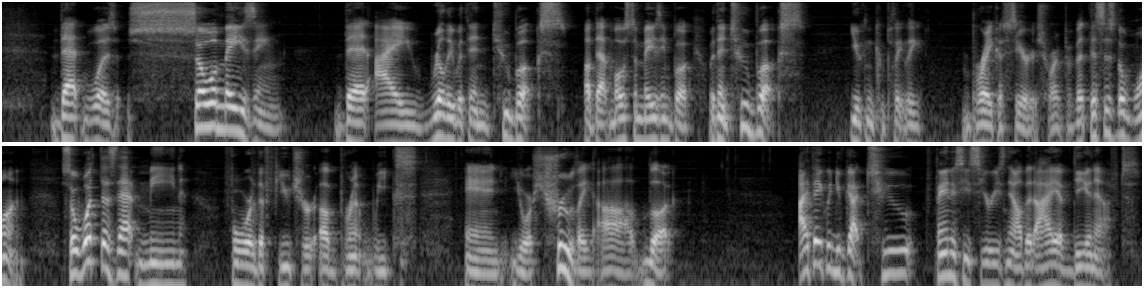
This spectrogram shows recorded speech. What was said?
that was so amazing that I really, within two books of that most amazing book, within two books, you can completely break a series for it. But, but this is the one. So, what does that mean for the future of Brent Weeks and yours truly? Uh, look, I think when you've got two fantasy series now that I have DNF'd,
